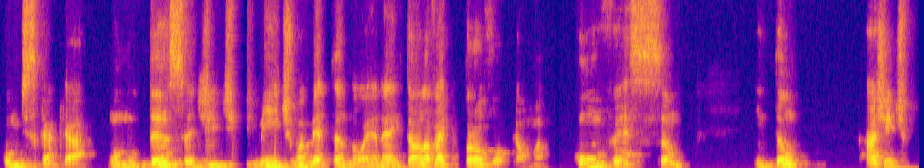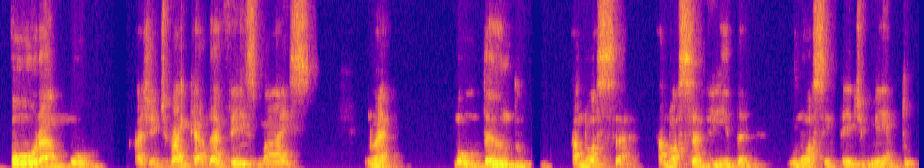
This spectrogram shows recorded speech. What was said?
como diz Cacá, uma mudança de, de mente, uma metanoia. Né? Então, ela vai provocar uma conversão. Então, a gente, por amor, a gente vai cada vez mais não é, moldando a nossa, a nossa vida, o nosso entendimento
